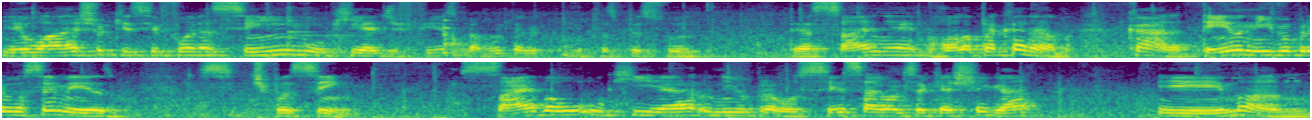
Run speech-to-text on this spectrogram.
eu acho que se for assim, o que é difícil pra muita, muitas pessoas pensarem, né? Rola pra caramba. Cara, tenha o nível pra você mesmo. Se- tipo assim, saiba o, que é o nível pra você, saiba onde você quer chegar. E, mano,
